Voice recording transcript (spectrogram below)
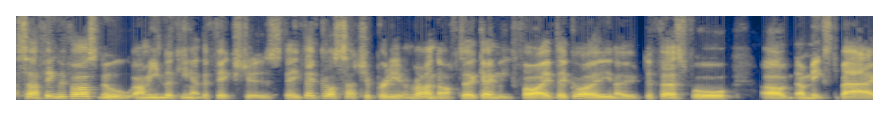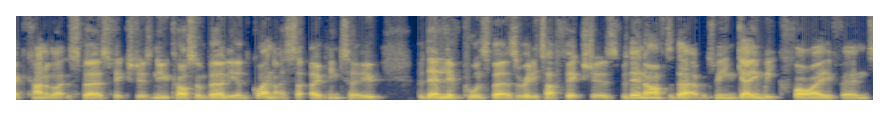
So I think with Arsenal, I mean, looking at the fixtures, they've they've got such a brilliant run after game week five. They've got you know the first four are a mixed bag, kind of like the Spurs fixtures. Newcastle and Burnley are quite nice opening too, but then Liverpool and Spurs are really tough fixtures. But then after that, between game week five and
